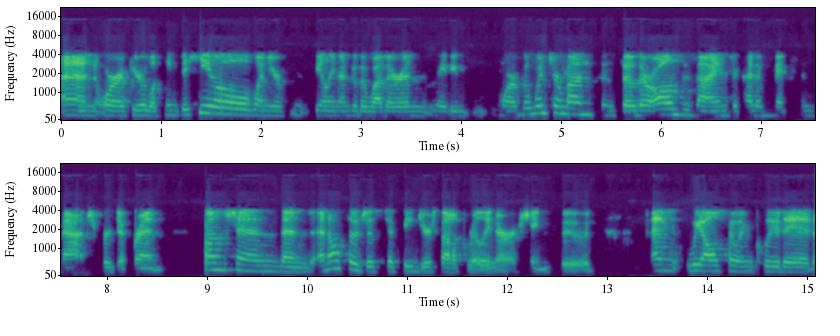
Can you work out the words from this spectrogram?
And or if you're looking to heal when you're feeling under the weather and maybe more of the winter months. And so they're all designed to kind of mix and match for different functions and and also just to feed yourself really nourishing food. And we also included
